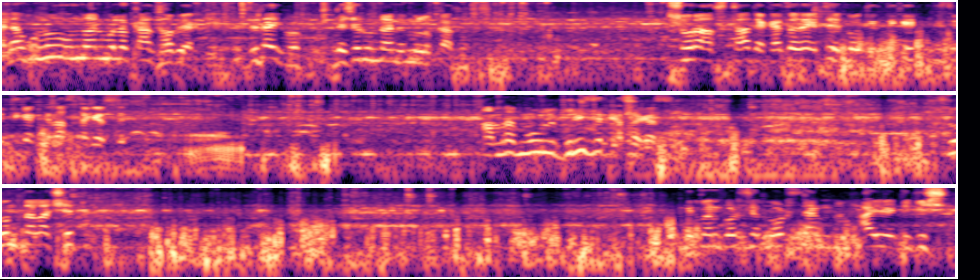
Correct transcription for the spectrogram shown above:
এটা কোনো উন্নয়নমূলক কাজ হবে আর কি। যেটাই হোক, দেশের উন্নয়নমূলক কাজ হচ্ছে। রাস্তা দেখা যায় যে নদীর দিকে, ব্রিজের দিকে একটা রাস্তা গেছে। আমরা মূল ব্রিজের কাছাকাছি। সোনতলা সেতু। নির্মাণ করেছে roads and highway division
